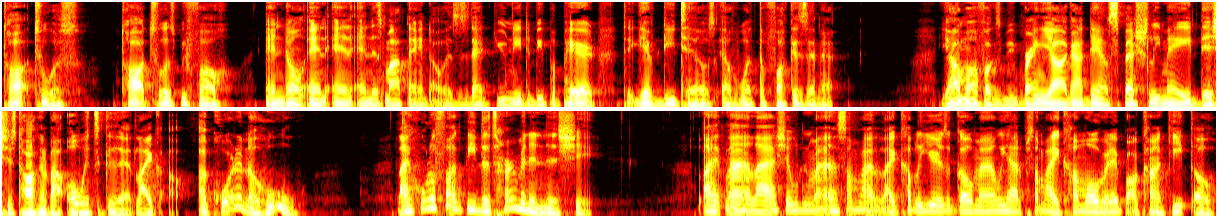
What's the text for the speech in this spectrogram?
Talk to us. Talk to us before. And don't and and and this my thing though is, is that you need to be prepared to give details of what the fuck is in it. Y'all motherfuckers be bringing y'all goddamn specially made dishes talking about, oh, it's good. Like, according to who? Like, who the fuck be determining this shit? Like, man, last year, man, somebody, like, a couple of years ago, man, we had somebody come over, they brought Coquito.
